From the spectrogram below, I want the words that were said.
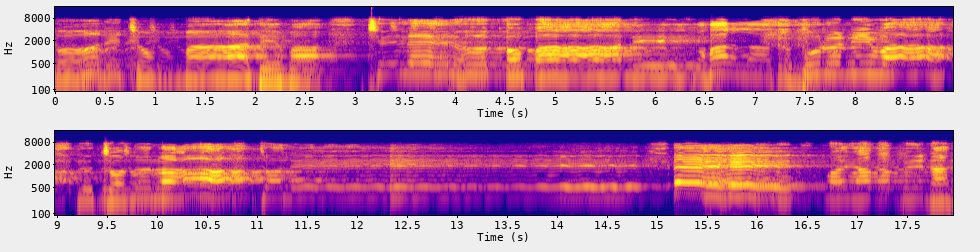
করে চুম্মা দেমা ছেলের কপালে। পূর্ণিমা চন্দ্র জলে। বেনার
